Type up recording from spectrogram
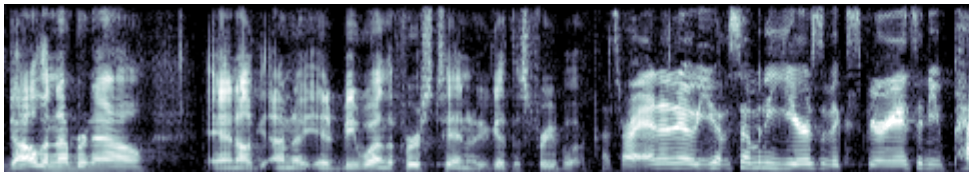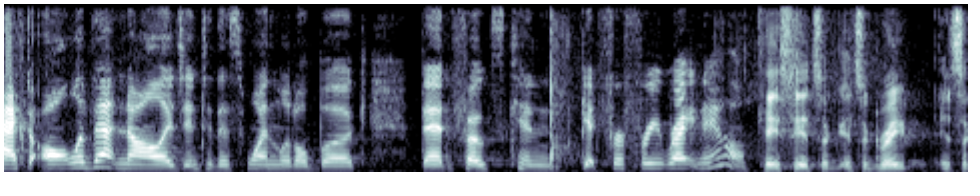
dial the number now, and, I'll, and it'll be one of the first 10 to get this free book. That's right. And I know you have so many years of experience and you've packed all of that knowledge into this one little book that folks can get for free right now. Casey, it's a, it's a great, it's a,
